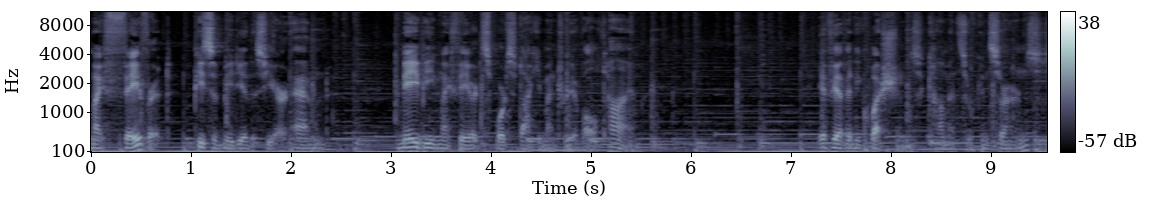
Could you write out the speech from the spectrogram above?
my favorite piece of media this year and maybe my favorite sports documentary of all time. If you have any questions, comments, or concerns,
